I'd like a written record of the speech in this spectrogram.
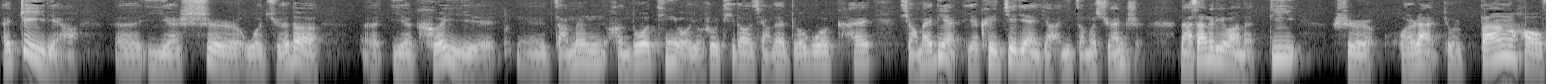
哎，这一点啊，呃，也是我觉得。呃，也可以，嗯，咱们很多听友有时候提到想在德国开小卖店，也可以借鉴一下你怎么选址。哪三个地方呢？第一是火车站，就是 Bahnhof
